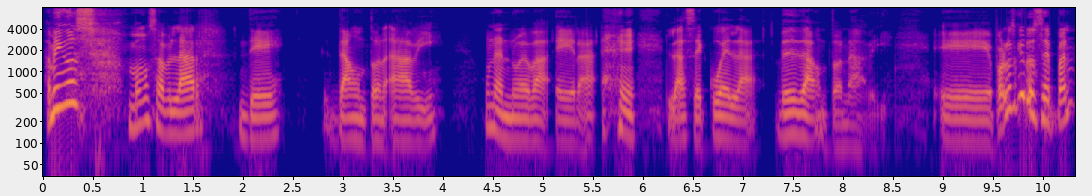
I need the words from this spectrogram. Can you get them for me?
Amigos, vamos a hablar de Downton Abbey, una nueva era, la secuela de Downton Abbey. Eh, por los que no sepan,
